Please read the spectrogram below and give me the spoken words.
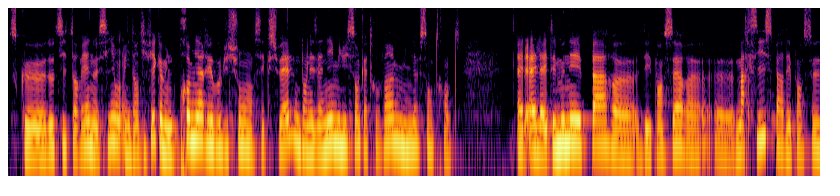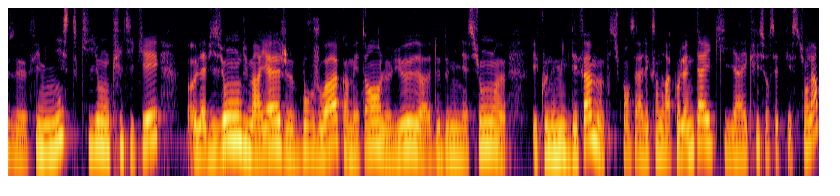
Ce que d'autres historiennes aussi ont identifié comme une première révolution sexuelle dans les années 1880-1930. Elle, a été menée par euh, des penseurs euh, euh, marxistes, par des penseuses féministes qui ont critiqué la vision du mariage bourgeois comme étant le lieu de domination économique des femmes. Je pense à Alexandra Kollontai qui a écrit sur cette question-là.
